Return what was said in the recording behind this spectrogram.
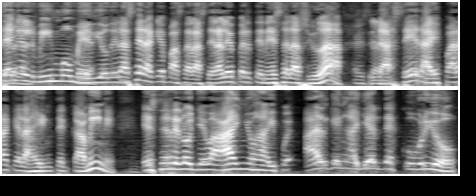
Está en el mismo medio de la acera. ¿Qué pasa? La acera le pertenece a la ciudad. Exacto. La acera es para que la gente camine. Ese reloj lleva años ahí. Pues alguien ayer descubrió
